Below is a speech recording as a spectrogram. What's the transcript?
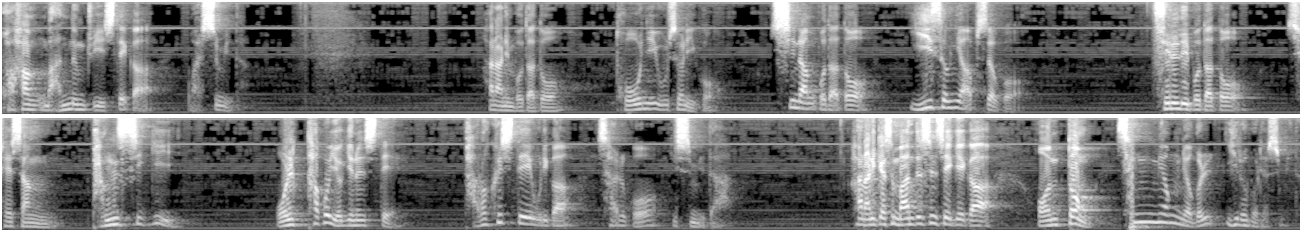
과학 만능주의 시대가 왔습니다. 하나님보다도 돈이 우선이고 신앙보다도 이성이 앞서고 진리보다도 세상 방식이 옳다고 여기는 시대, 바로 그 시대에 우리가 살고 있습니다. 하나님께서 만드신 세계가 온통 생명력을 잃어버렸습니다.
